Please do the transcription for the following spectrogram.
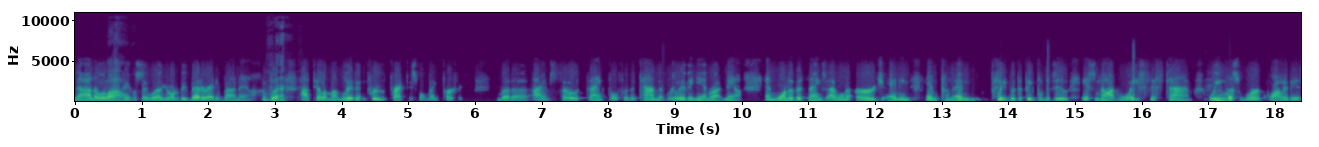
Now, I know a wow. lot of people say, well, you ought to be better at it by now. but I tell them I'm living proof practice won't make perfect but uh, I am so thankful for the time that we're living in right now. And one of the things I want to urge and and and plead with the people to do is not waste this time. We must work while it is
